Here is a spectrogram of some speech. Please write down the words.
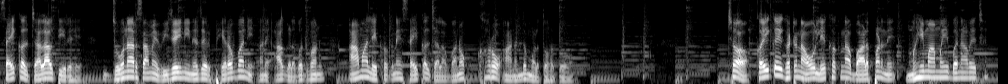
સાયકલ ચલાવતી રહે. જોનાર સામે વિજયની નજર ફેરવવાની અને આગળ વધવાનું, આમાં લેખકને સાયકલ ચલાવવાનો ખરો આનંદ મળતો હતો. છ. કઈ કઈ ઘટનાઓ લેખકના બાળપણને મહિમામય બનાવે છે?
